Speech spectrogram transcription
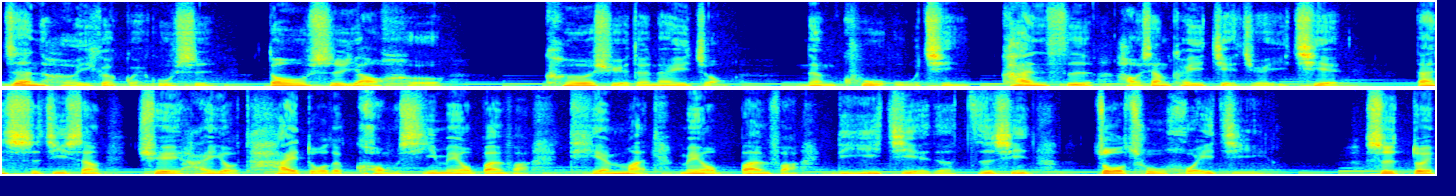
任何一个鬼故事都是要和科学的那一种冷酷无情，看似好像可以解决一切，但实际上却还有太多的孔隙没有办法填满，没有办法理解的自信，做出回击，是对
